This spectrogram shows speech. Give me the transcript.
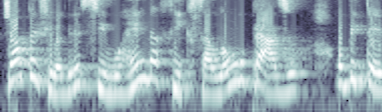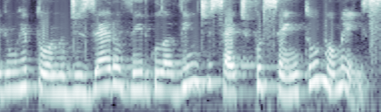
Já o perfil agressivo renda fixa a longo prazo obteve um retorno de 0,27% no mês.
